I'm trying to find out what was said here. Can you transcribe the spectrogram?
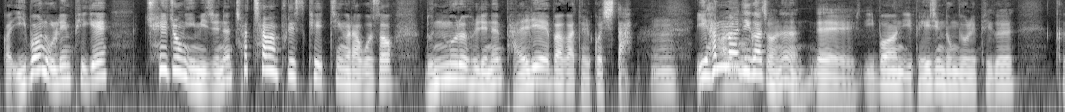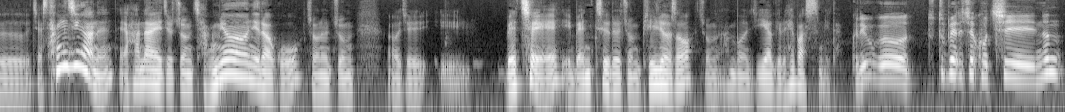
그러니까 이번 올림픽의 최종 이미지는 처참한 프리스케이팅을 하고서 눈물을 흘리는 발리예바가 될 것이다. 음. 이 한마디가 아이고. 저는 네 이번 이 베이징 동계올림픽을 그 이제 상징하는 하나의 이제 좀 장면이라고 저는 좀 어, 이제 이 매체의 이 멘트를 좀 빌려서 좀 한번 이야기를 해봤습니다. 그리고 그 투트베리제 코치는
